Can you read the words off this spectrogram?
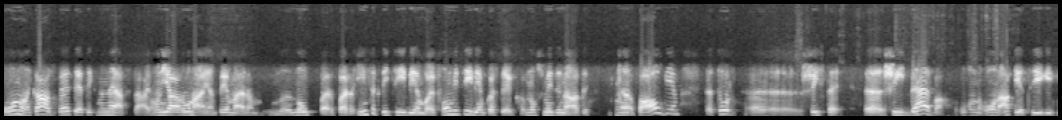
un nekādu pētietekmi neatstāja. Un, ja runājam piemēram nu, par, par insekticīdiem vai fungicīdiem, kas tiek nu, smidzināti uh, pa augiem, tad tur uh, te, uh, šī deva un, un attiecīgi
